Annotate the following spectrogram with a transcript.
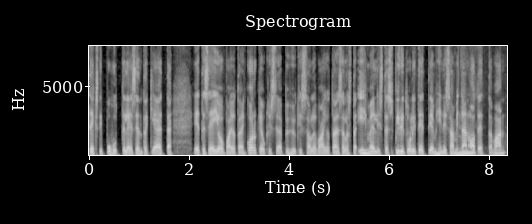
teksti puhuttelee sen takia, että, että se ei ole vain jotain korkeuksissa ja pyhyyksissä olevaa jotain sellaista ihmeellistä spiritualiteettia, mihin ei saa mitään mm. otetta, vaan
